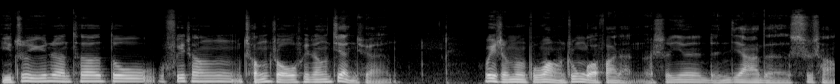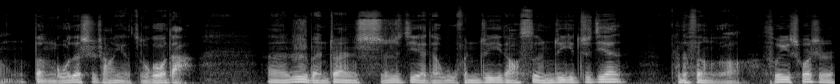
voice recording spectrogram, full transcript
以至于呢，它都非常成熟、非常健全。为什么不往中国发展呢？是因为人家的市场，本国的市场也足够大。呃，日本占世界的五分之一到四分之一之间，它的份额，所以说是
